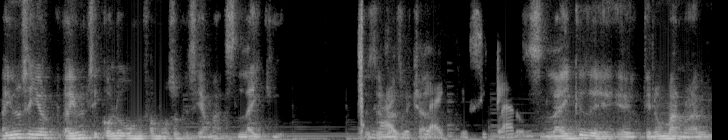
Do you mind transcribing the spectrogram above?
Hay un señor, hay un psicólogo muy famoso que se llama Slyke. Slyke, sí, claro. Slyke eh, tiene un manual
